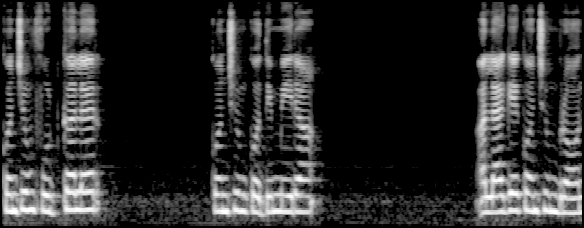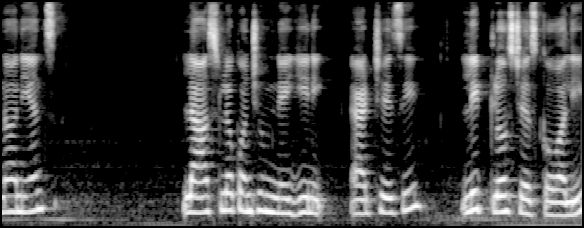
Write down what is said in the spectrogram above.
కొంచెం ఫుడ్ కలర్ కొంచెం కొత్తిమీర అలాగే కొంచెం బ్రౌన్ ఆనియన్స్ లాస్ట్లో కొంచెం నెయ్యిని యాడ్ చేసి లిడ్ క్లోజ్ చేసుకోవాలి.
